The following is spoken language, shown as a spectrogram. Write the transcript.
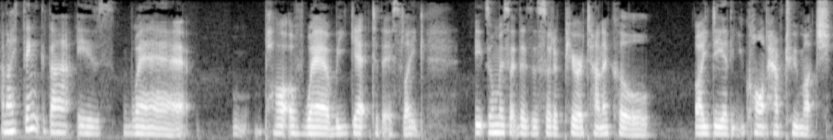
And I think that is where part of where we get to this. Like, it's almost like there's a sort of puritanical idea that you can't have too much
